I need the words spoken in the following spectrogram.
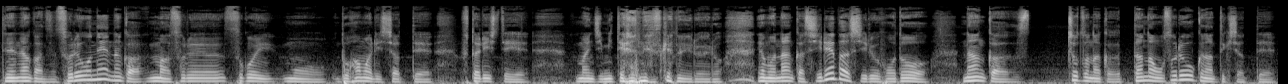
で、なんかそれをね、なんか、まあそれすごいもうドハマりしちゃって、二人して毎日見てるんですけど、いろいろ。でもなんか知れば知るほど、なんか、ちょっとなんかだんだん恐れ多くなってきちゃって、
